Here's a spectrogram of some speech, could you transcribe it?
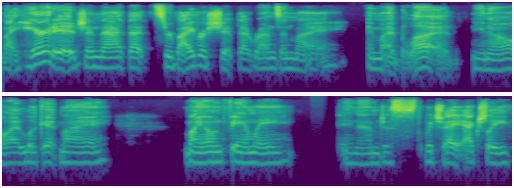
my heritage and that that survivorship that runs in my in my blood you know i look at my my own family and i'm just which i actually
